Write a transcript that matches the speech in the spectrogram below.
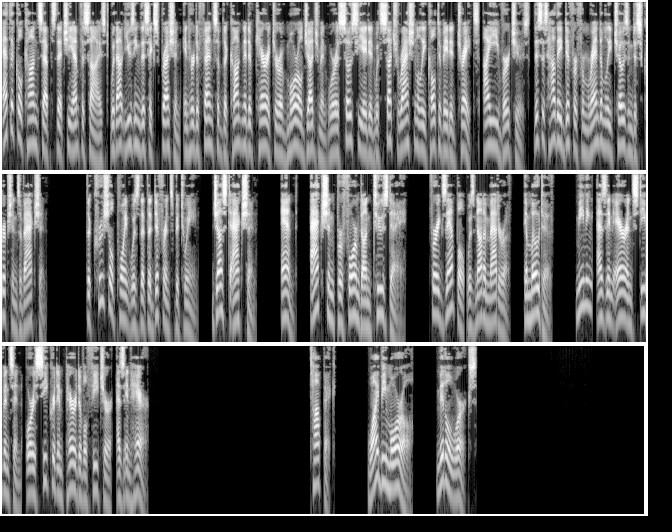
ethical concepts that she emphasized without using this expression in her defense of the cognitive character of moral judgment were associated with such rationally cultivated traits, i.e. virtues, this is how they differ from randomly chosen descriptions of action. The crucial point was that the difference between just action and action performed on Tuesday, for example, was not a matter of emotive meaning, as in Ayer and Stevenson, or a secret imperatival feature, as in Hare. Why be moral? Middle works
